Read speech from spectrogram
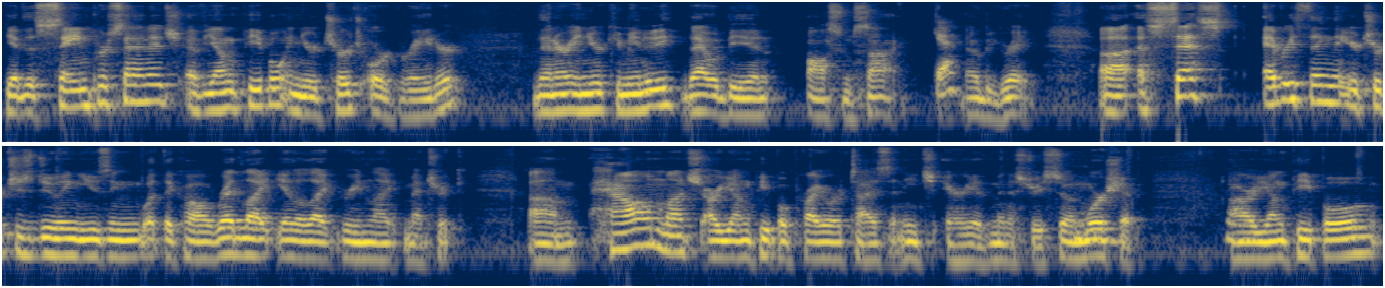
You have the same percentage of young people in your church or greater than are in your community. That would be an awesome sign. Yeah. That would be great. Uh, assess everything that your church is doing using what they call red light, yellow light, green light metric. Um, how much are young people prioritized in each area of ministry? So in worship, are young people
